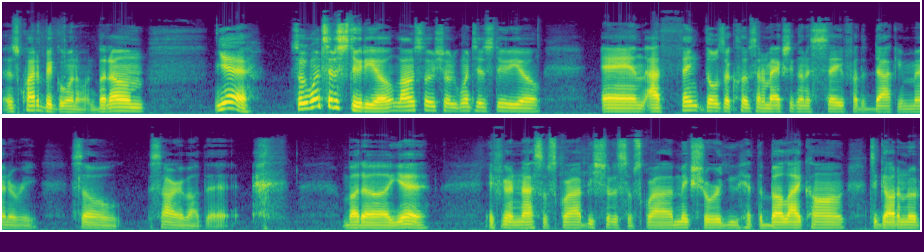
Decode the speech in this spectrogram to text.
there was quite a bit going on. But um, yeah. So we went to the studio. Long story short, we went to the studio, and I think those are clips that I'm actually gonna save for the documentary. So sorry about that. but uh, yeah. If you're not subscribed, be sure to subscribe. Make sure you hit the bell icon to get auto,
